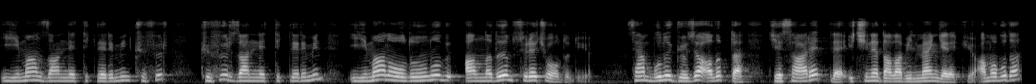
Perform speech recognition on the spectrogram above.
iman zannettiklerimin küfür, küfür zannettiklerimin iman olduğunu anladığım süreç oldu diyor. Sen bunu göze alıp da cesaretle içine dalabilmen gerekiyor. Ama bu da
